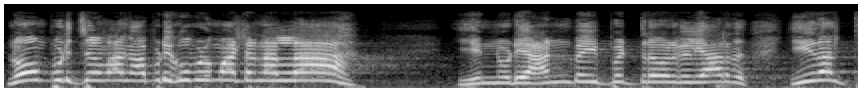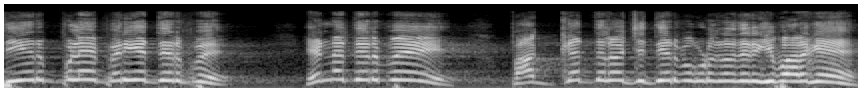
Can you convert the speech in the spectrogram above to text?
நோம் பிடிச்ச வாங்க. அப்படி கூப்பிட மாட்டேன் நல்லா. என்னுடைய அன்பை பெற்றவர்கள் யார்? இதுதான் தீர்ப்புலே பெரிய தீர்ப்பு. என்ன தீர்ப்பு? பக்கத்தில் வச்சு தீர்ப்பு கொடுக்கறது இருக்கு பாருங்க.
